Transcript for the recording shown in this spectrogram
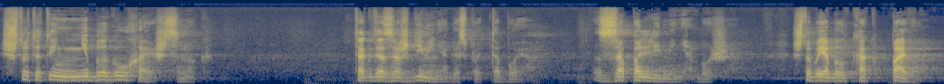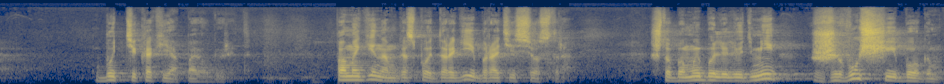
Что-то ты не благоухаешь, сынок. Тогда зажги меня, Господь, Тобою. Запали меня, Боже, чтобы я был как Павел. Будьте как я, Павел говорит. Помоги нам, Господь, дорогие братья и сестры, чтобы мы были людьми, живущие Богом,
